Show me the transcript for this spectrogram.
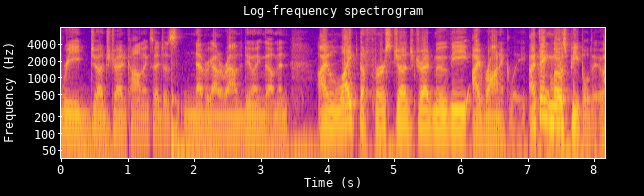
read Judge Dredd comics. I just never got around to doing them, and. I like the first Judge Dredd movie, ironically. I think most people do.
